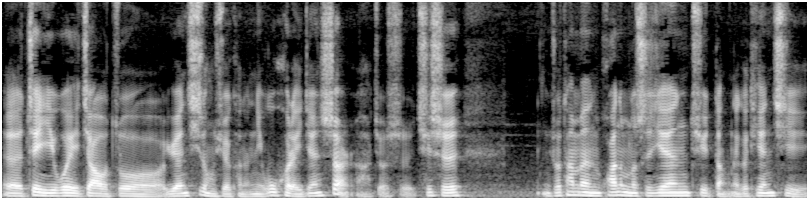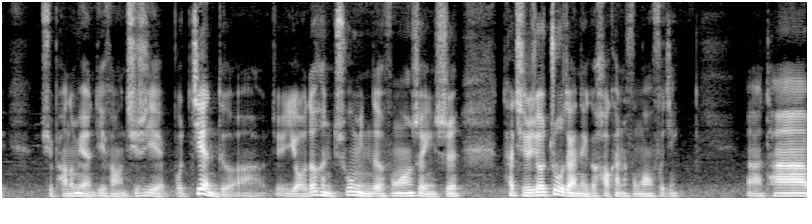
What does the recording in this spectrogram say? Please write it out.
呃，这一位叫做元气同学，可能你误会了一件事儿啊，就是其实你说他们花那么多时间去等那个天气。去跑那么远的地方，其实也不见得啊。就有的很出名的风光摄影师，他其实就住在那个好看的风光附近，啊，他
